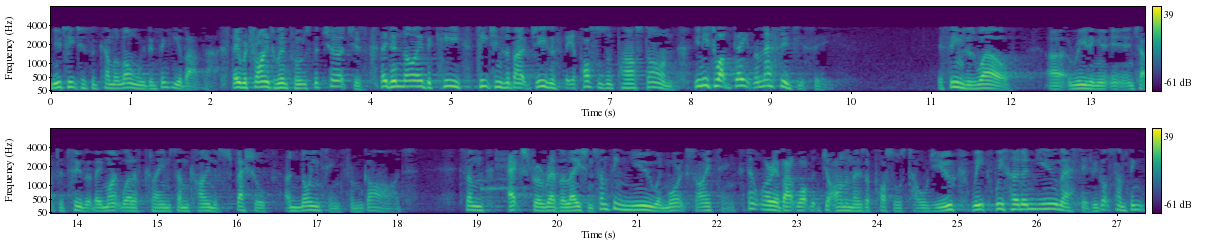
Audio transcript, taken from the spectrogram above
New teachers had come along, we've been thinking about that. They were trying to influence the churches. They denied the key teachings about Jesus the apostles had passed on. You need to update the message, you see. It seems as well, uh, reading in, in chapter 2, that they might well have claimed some kind of special anointing from God. Some extra revelation, something new and more exciting. Don't worry about what John and those apostles told you. We, we've heard a new message. We've got something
